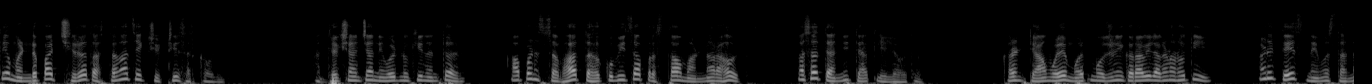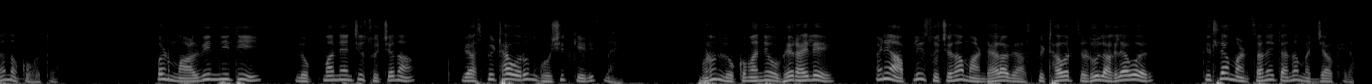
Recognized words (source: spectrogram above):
ते मंडपात शिरत असतानाच एक चिठ्ठी सरकवली. अध्यक्षांच्या निवडणुकीनंतर आपण सभा तहकुबीचा प्रस्ताव मांडणार आहोत असं त्यांनी त्यात लिहिलं होतं. कारण त्यामुळे मतमोजणी करावी लागणार होती आणि तेच नेमस्थांना नको होतं. पण माळवींनी ती लोकमान्यांची सूचना व्यासपीठावरून घोषित केलीच नाही. म्हणून लोकमान्य उभे राहिले आणि आपली सूचना मांडायला व्यासपीठावर चढू लागल्यावर तिथल्या माणसाने त्यांना मज्जाव केला.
